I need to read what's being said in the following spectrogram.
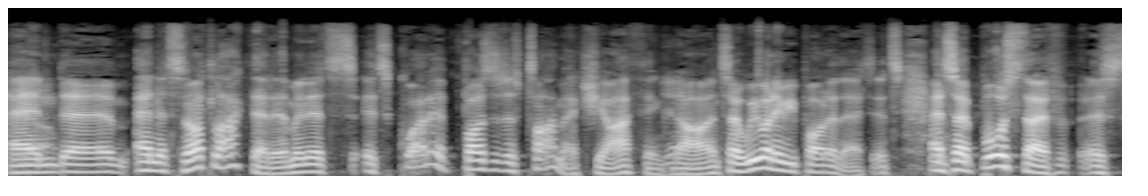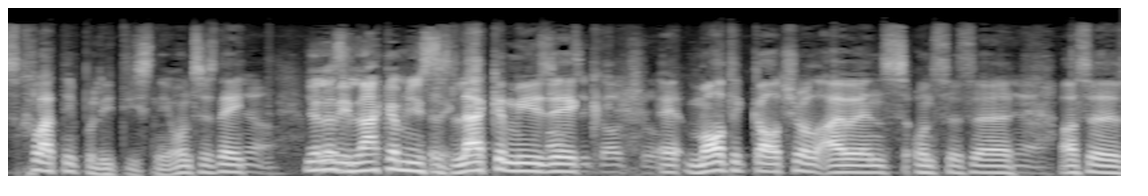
and yeah. um, and it's not like that. I mean, it's it's quite a positive time actually. I think yeah. now, and so we want to be part of that. It's and so Postduif is glad nie polities nie. Ons is net ja. Julle is lekker musiek. Is lekker musiek. Multicultural. Uh, multicultural ouens. Ons is 'n uh, yeah. as 'n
